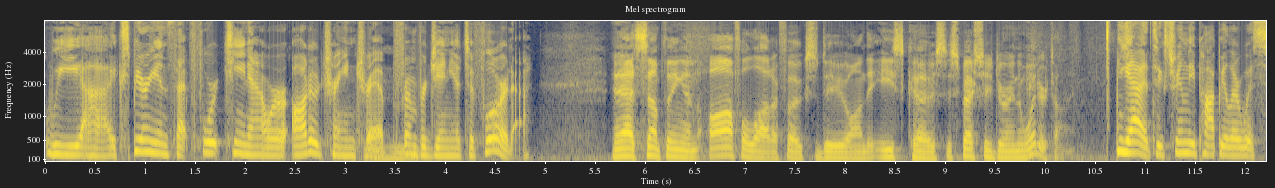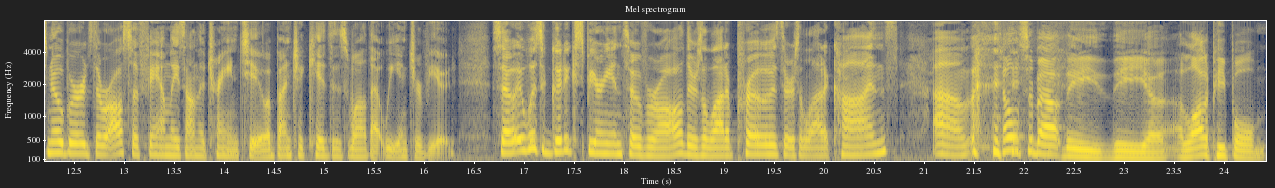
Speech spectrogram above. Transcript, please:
we uh, experienced that 14 hour auto train trip mm-hmm. from Virginia to Florida. And that's something an awful lot of folks do on the East Coast, especially during the wintertime. Yeah, it's extremely popular with snowbirds. There were also families on the train too, a bunch of kids as well that we interviewed. So it was a good experience overall. There's a lot of pros, there's a lot of cons. Um, Tell us about the the. Uh, a lot of people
